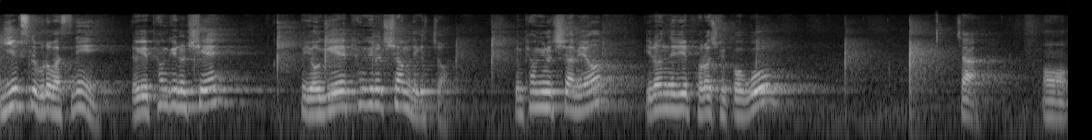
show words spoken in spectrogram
2x를 물어봤으니 여기에 평균을 취해? 여기에 평균을 취하면 되겠죠. 그럼 평균을 취하면 이런 일이 벌어질 거고 자, 어,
